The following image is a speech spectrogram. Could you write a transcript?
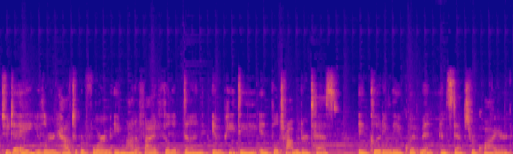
Today you learned how to perform a modified Philip Dunne MPD infiltrometer test, including the equipment and steps required.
